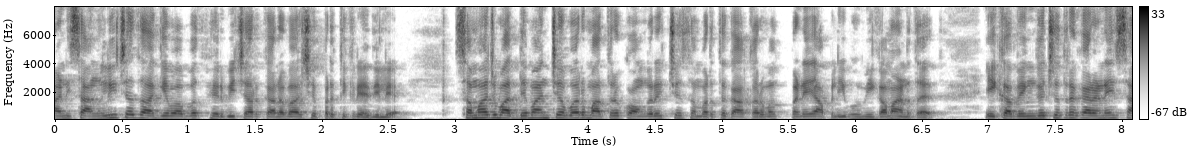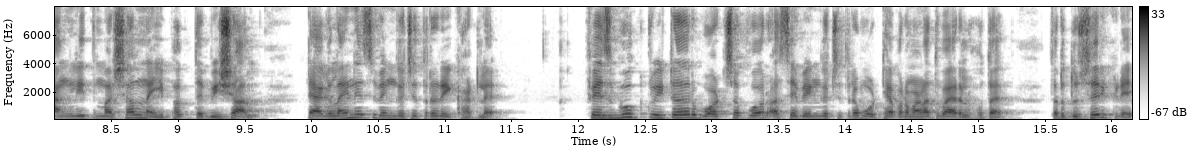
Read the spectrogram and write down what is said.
आणि सांगलीच्या जागेबाबत फेरविचार करावा अशी प्रतिक्रिया दिली आहे समाज माध्यमांच्या वर मात्र काँग्रेसचे समर्थक आक्रमकपणे आपली भूमिका मांडतायत. एका व्यंगचित्रकाराने सांगलीत मशाल नाही फक्त विशाल. टॅगलाईनच व्यंगचित्र रेखाटलंय. फेसबुक ट्विटर व्हॉट्सअपवर असे व्यंगचित्र मोठ्या प्रमाणात व्हायरल होत आहेत तर दुसरीकडे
